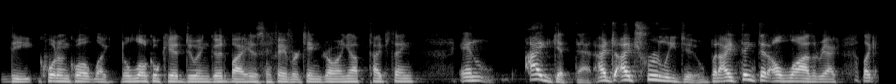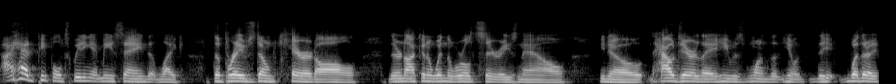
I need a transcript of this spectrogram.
the quote unquote like the local kid doing good by his favorite team growing up type thing. And I get that. I, I truly do. But I think that a lot of the react like I had people tweeting at me saying that like the Braves don't care at all. They're not going to win the World Series now. You know, how dare they? He was one of the, you know, the, whether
